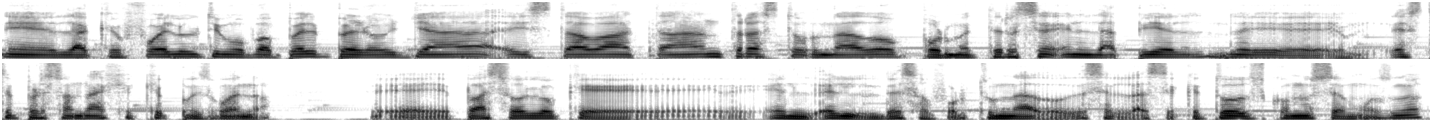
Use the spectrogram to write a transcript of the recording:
eh, la que fue el último papel, pero ya estaba tan trastornado por meterse en la piel de este personaje que pues bueno, eh, pasó lo que el, desafortunado desenlace que todos conocemos, ¿no?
